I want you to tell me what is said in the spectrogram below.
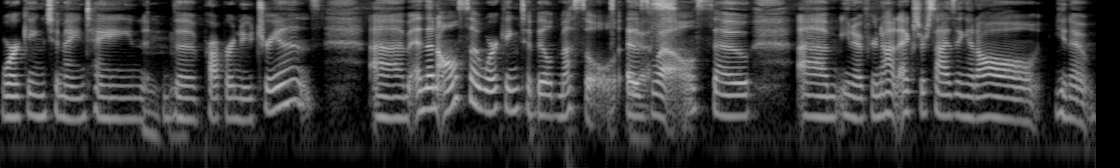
working to maintain the proper nutrients. Um, and then also working to build muscle as Yes. well. So, um, you know, if you're not exercising at all, you know,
